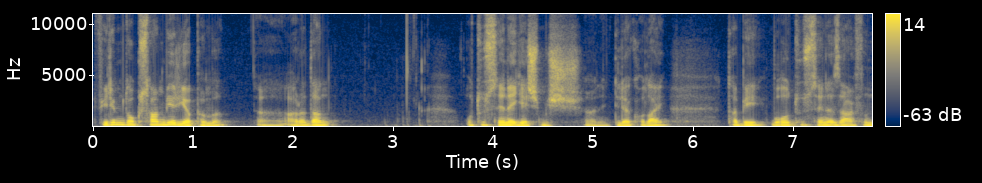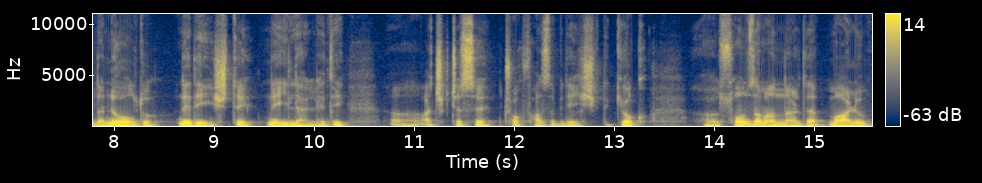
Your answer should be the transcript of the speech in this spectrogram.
Film 91 yapımı. Ee, aradan 30 sene geçmiş yani dile kolay. Tabi bu 30 sene zarfında ne oldu, ne değişti, ne ilerledi ee, açıkçası çok fazla bir değişiklik yok. Ee, son zamanlarda malum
